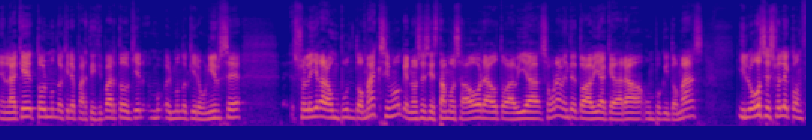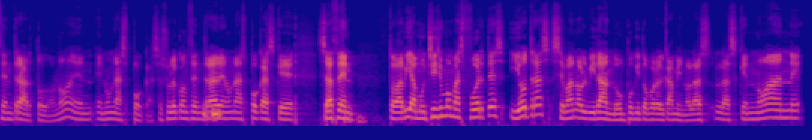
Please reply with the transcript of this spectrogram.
en la que todo el mundo quiere participar, todo el mundo quiere unirse. Suele llegar a un punto máximo, que no sé si estamos ahora o todavía, seguramente todavía quedará un poquito más. Y luego se suele concentrar todo, ¿no? En, unas pocas. Se suele concentrar en unas pocas que se hacen todavía muchísimo más fuertes y otras se van olvidando un poquito por el camino. Las, las que no han eh,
